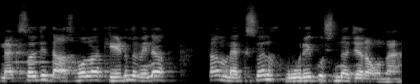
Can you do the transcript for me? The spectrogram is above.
ਮੈਕਸਵੈਲ ਜੇ 10 ਬੋਲਾਂ ਖੇਡ ਲਵੇ ਨਾ, ਤਾਂ ਮੈਕਸਵੈਲ ਹੋਰੇ ਕੁਝ ਨਜ਼ਰ ਆਉਂਦਾ ਹੈ।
